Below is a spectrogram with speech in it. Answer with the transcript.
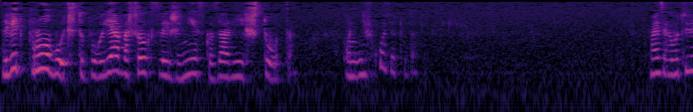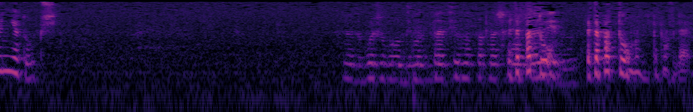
Давид пробует, чтобы Уруя вошел к своей жене и сказал ей что-то. Он не входит туда. Понимаете, как будто ее нет вообще. Ну, Это больше было демонстративно по отношению Это потом. Давиду. Это потом он добавляет.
